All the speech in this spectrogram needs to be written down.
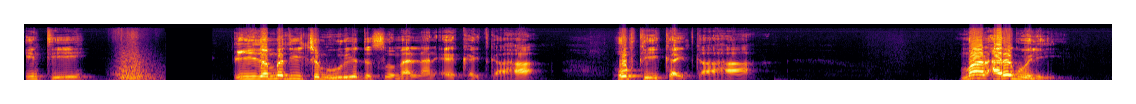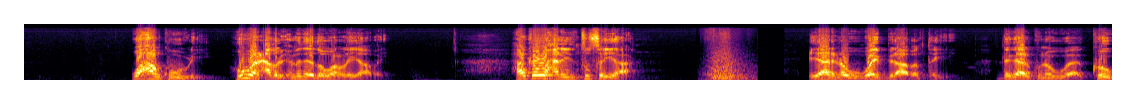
intii ciidamadii jamhuuriyadda somalilan ee kaydka ahaa hubkii kaydka ahaa maan arag weli waxaan ku idhi huban caqlixumadeeda waan la yaabay. Halkan waxaan idin tusayaa ciyaarina way bilaabantay dagaalkuna waa kow.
